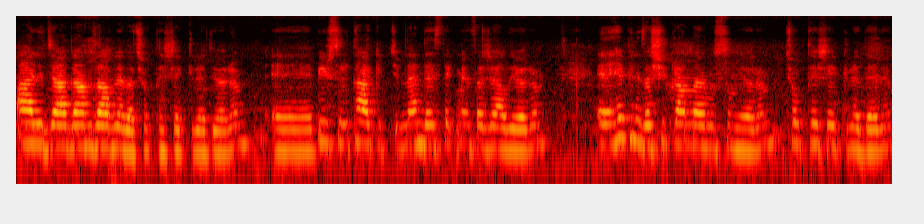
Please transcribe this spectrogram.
Ayrıca Gamze ablaya da çok teşekkür ediyorum. E, bir sürü takipçimden destek mesajı alıyorum. E, hepinize şükranlarımı sunuyorum. Çok teşekkür ederim.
